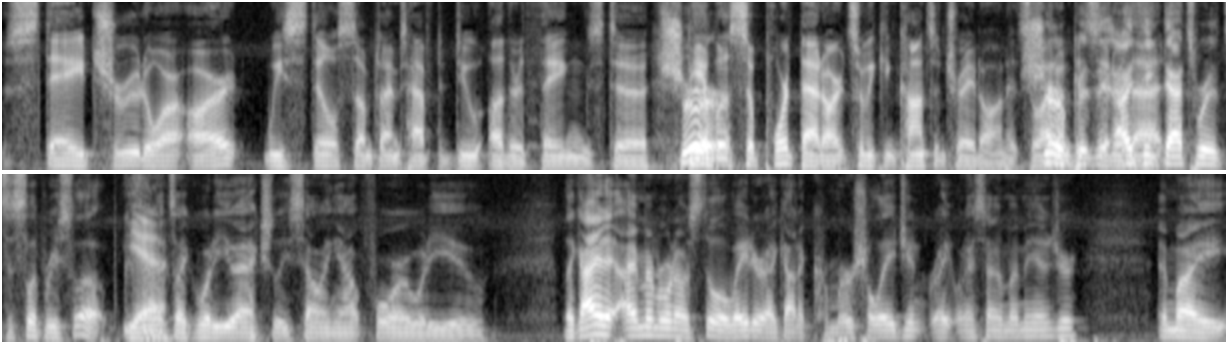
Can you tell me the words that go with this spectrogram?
stay true to our art, we still sometimes have to do other things to be able to support that art, so we can concentrate on it. So sure, I don't consider I that. think that's where it's a slippery slope. Yeah. it's like, what are you actually selling out for? What are you like? I I remember when I was still a waiter, I got a commercial agent right when I signed with my manager, and my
